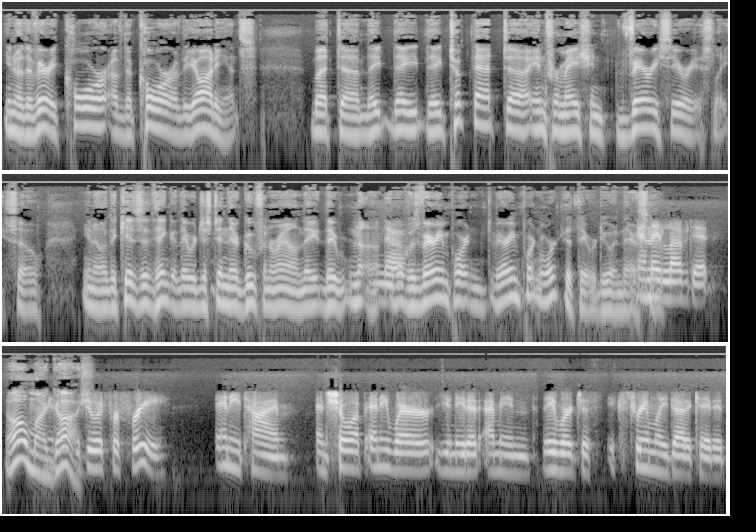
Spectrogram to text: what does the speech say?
you know the very core of the core of the audience, but uh, they they they took that uh, information very seriously. So you know the kids that think they were just in there goofing around. They they no, No. it was very important very important work that they were doing there. And so- they loved it. oh my they gosh, would do it for free anytime and show up anywhere you need it. I mean, they were just extremely dedicated.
